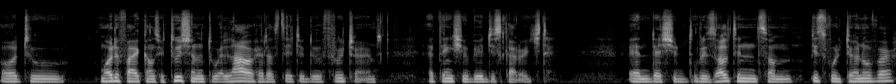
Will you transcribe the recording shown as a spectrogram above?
or to modify constitution to allow head of state to do three terms, I think should be discouraged. And they should result in some peaceful turnover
